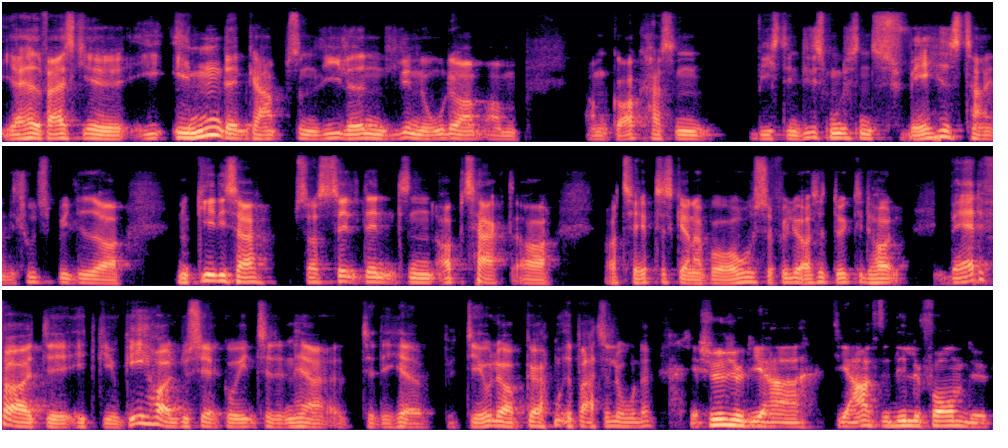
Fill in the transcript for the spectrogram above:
Jeg havde faktisk øh, inden den kamp sådan lige lavet en lille note om, om, om GOG har sådan vist en lille smule sådan svaghedstegn i slutspillet, og nu giver de så, så selv den sådan optakt og, og tabe til Skanderborg Aarhus, selvfølgelig også et dygtigt hold. Hvad er det for et, et GOG-hold, du ser gå ind til, den her, til det her djævleopgør mod Barcelona? Jeg synes jo, de har, de har haft et lille formdyk,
